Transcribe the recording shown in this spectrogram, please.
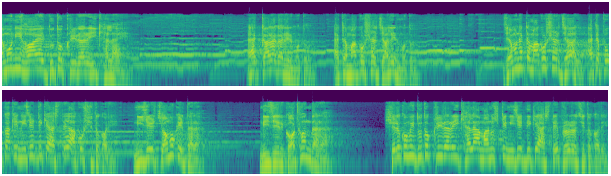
এমনই হয় দ্রুত ক্রীড়ার এই খেলায়। এক কারাগারের মতো, একটা মাকড়সার জালের মতো। যেমন একটা মাকড়সার জাল একটা পোকাকে নিজের দিকে আসতে আকর্ষিত করে, নিজের চমকের দ্বারা, নিজের গঠন দ্বারা। সেরকমই দ্রুত ক্রীড়ার এই খেলা মানুষকে নিজের দিকে আসতে প্ররোচিত করে।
